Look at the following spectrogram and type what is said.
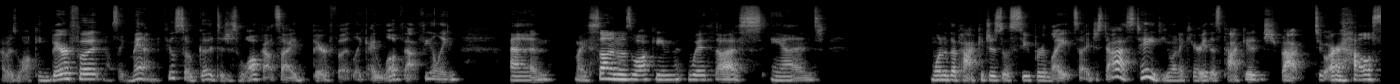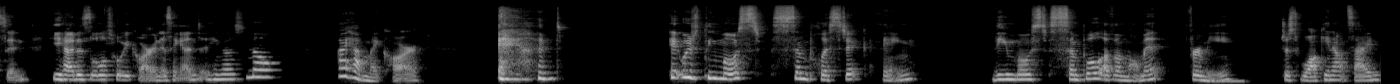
I was walking barefoot. I was like, man, it feels so good to just walk outside barefoot. Like, I love that feeling. And my son was walking with us, and one of the packages was super light. So I just asked, hey, do you want to carry this package back to our house? And he had his little toy car in his hand, and he goes, no, I have my car. And it was the most simplistic thing, the most simple of a moment for me, just walking outside,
